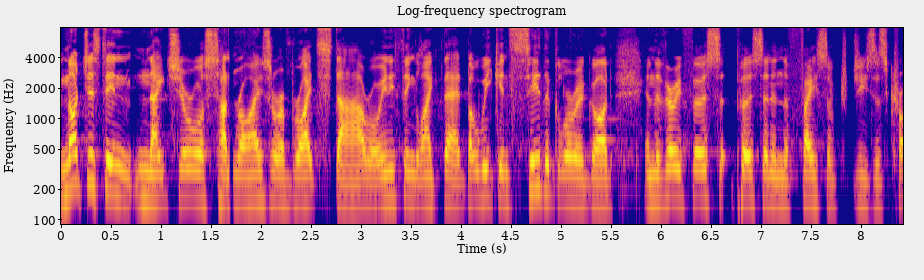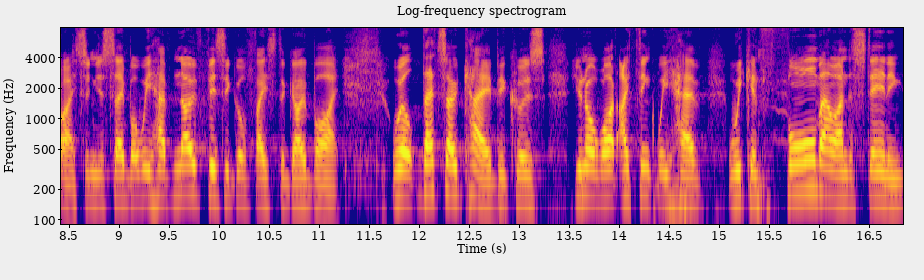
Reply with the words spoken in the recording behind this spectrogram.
not just in nature or sunrise or a bright star or anything like that, but we can see the glory of God in the very first person in the face of Jesus Christ. And you say, but we have no physical face to go by. Well, that's okay because you know what? I think we have we can form our understanding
